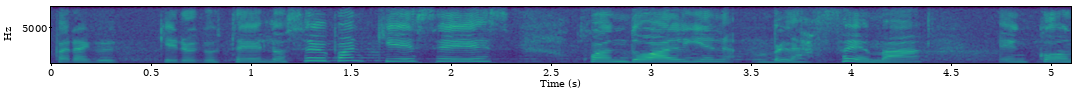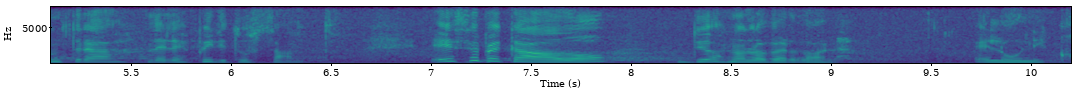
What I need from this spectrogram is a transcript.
Para que quiero que ustedes lo sepan, que ese es cuando alguien blasfema en contra del Espíritu Santo. Ese pecado Dios no lo perdona, el único.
